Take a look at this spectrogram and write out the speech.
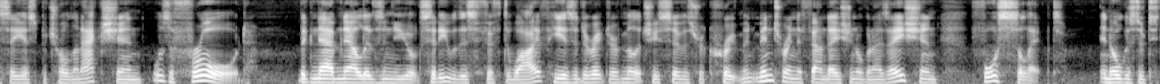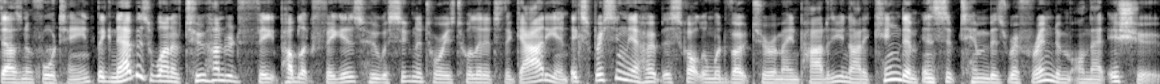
SAS patrol in action was a fraud. McNab now lives in New York City with his fifth wife. He is a director of military service recruitment, mentoring the foundation organization Force Select in August of 2014. McNab is one of 200 fi- public figures who were signatories to a letter to The Guardian expressing their hope that Scotland would vote to remain part of the United Kingdom in September's referendum on that issue.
